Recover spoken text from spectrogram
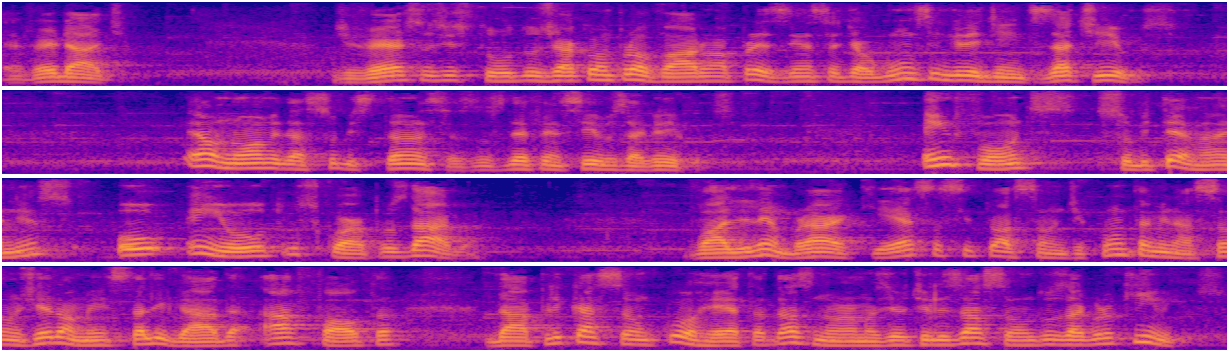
é verdade. Diversos estudos já comprovaram a presença de alguns ingredientes ativos. É o nome das substâncias dos defensivos agrícolas em fontes subterrâneas ou em outros corpos d'água. Vale lembrar que essa situação de contaminação geralmente está ligada à falta da aplicação correta das normas de utilização dos agroquímicos.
